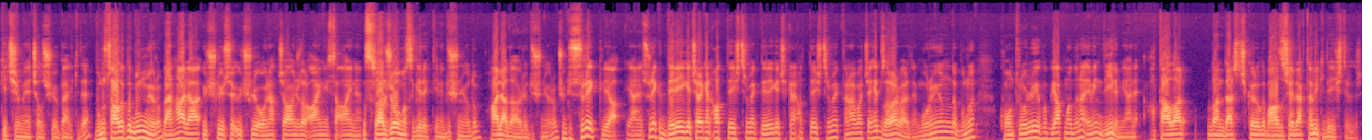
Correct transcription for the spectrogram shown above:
geçirmeye çalışıyor belki de. Bunu sağlıklı bulmuyorum. Ben hala üçlüyse üçlü, oynatacağı oyuncular aynıysa aynı. ısrarcı olması gerektiğini düşünüyordum. Hala da öyle düşünüyorum. Çünkü sürekli yani sürekli dereyi geçerken at değiştirmek, dereyi geçerken at değiştirmek Fenerbahçe hep zarar verdi. Mourinho'nun da bunu kontrollü yapıp yapmadığına emin değilim. Yani hatalardan ders çıkarılıp bazı şeyler tabii ki değiştirilir.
